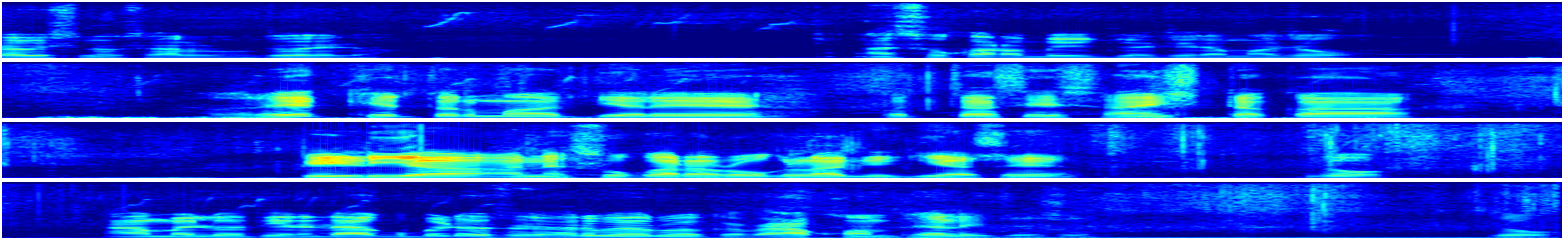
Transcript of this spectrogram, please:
છવ્વીસનું સાલનું, જોઈ લો. આ સુકારો બેહી ગયો જીરામાં, જો. હરેક ખેતરમાં અત્યારે પચાસથી સાહીઠ ટકા પીડિયા અને સુકારા રોગ લાગી ગયા છે. જો, આ મેલો અત્યારે ડાઘ પડ્યો છે, હરવે હરવે આંખોમાં ફેલાઈ જશે. જો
